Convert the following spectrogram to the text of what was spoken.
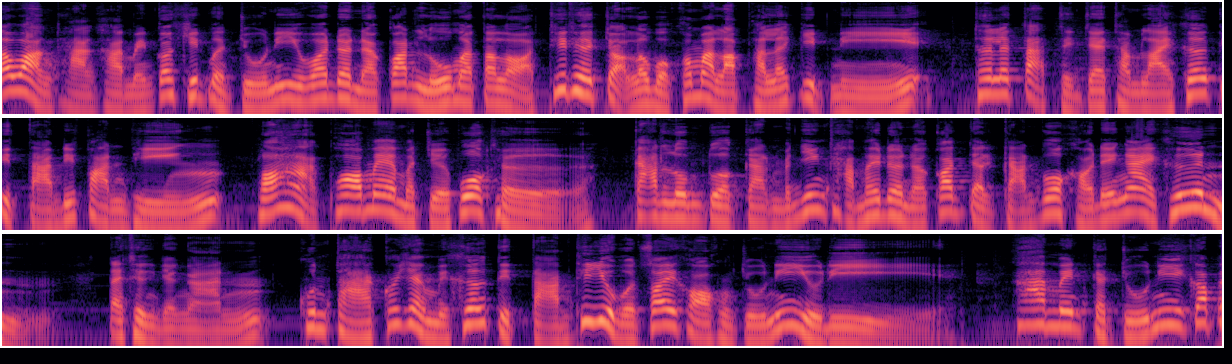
ระหว่างทางคาร์เมนก็คิดเหมือนจูนี่ว่าดอนากอนรู้มาตลอดที่เธอเจาะระบบเข้ามารับภารกิจนี้ เธอเลยตัดสินใจทำลายเครื่องติดตามที่ฟันทิ้ง เพราะหากพ่อแม่มาเจอพวกเธอ การรวมตัวกันมันยิ่งทำให้ดอนากอนจัดการพวกเขาได้ง่ายขึ้น แต่ถึงอย่างนั้น คุณตาก็ยังมีเครื่องติดตามที่อยู่บนสร้อยคอของจูนี่อยู่ดีคาร์เมนกับจูนี่ก็ไป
